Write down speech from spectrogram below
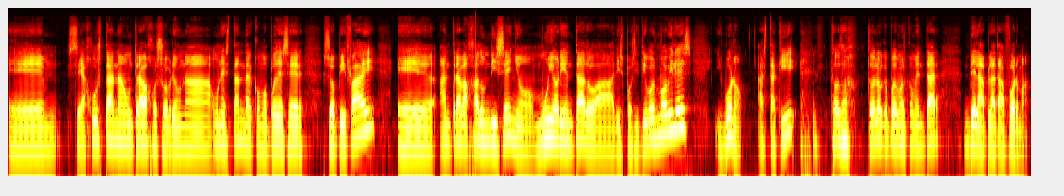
eh, se ajustan a un trabajo sobre una, un estándar como puede ser Shopify, eh, han trabajado un diseño muy orientado a dispositivos móviles y bueno, hasta aquí todo, todo lo que podemos comentar de la plataforma.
